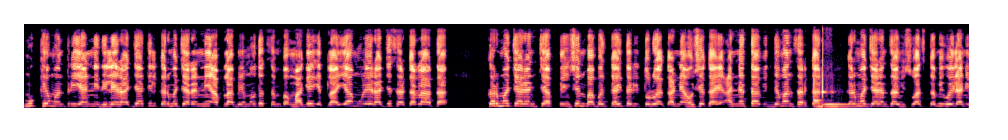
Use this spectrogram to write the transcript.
मुख्यमंत्री यांनी दिले. राज्यातील कर्मचाऱ्यांनी आपला बेमुदत संप मागे घेतला. यामुळे राज्य सरकारला आता कर्मचाऱ्यांच्या पेन्शन बाबत काहीतरी तोडगा काढणे आवश्यक आहे. अन्यथा विद्यमान सरकार कर्मचाऱ्यांचा विश्वास कमी होईल आणि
